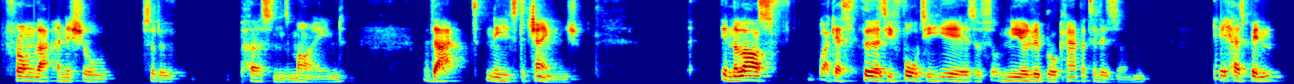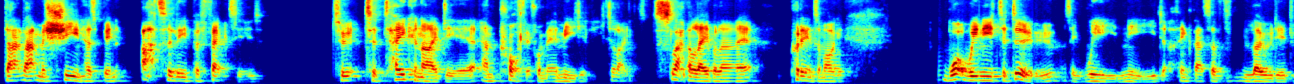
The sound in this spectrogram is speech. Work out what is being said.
from that initial sort of person's mind that needs to change. In the last, I guess, 30, 40 years of, sort of neoliberal capitalism, it has been that that machine has been utterly perfected to to take an idea and profit from it immediately, to like slap a label on it, put it into market. what we need to do, I say we need, I think that's a loaded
